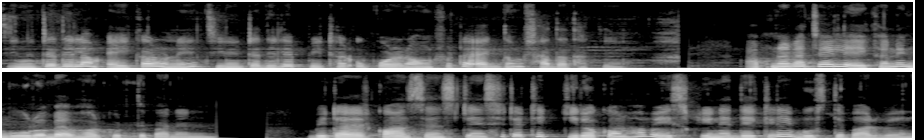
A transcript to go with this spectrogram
চিনিটা দিলাম এই কারণে চিনিটা দিলে পিঠার উপরের অংশটা একদম সাদা থাকে। আপনারা চাইলে এখানে গুঁড়ো ব্যবহার করতে পারেন। বেটারের কনসিস্টেন্সিটা ঠিক কীরকম হবে স্ক্রিনে দেখলেই বুঝতে পারবেন।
